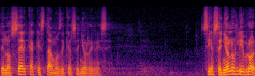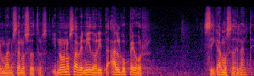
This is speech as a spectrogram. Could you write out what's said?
de lo cerca que estamos de que el Señor regrese. Si el Señor nos libró, hermanos, a nosotros y no nos ha venido ahorita algo peor, sigamos adelante.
